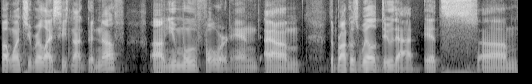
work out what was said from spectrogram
but once you realize he's not good enough, uh, you move forward, and um, the Broncos will do that. It's um,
